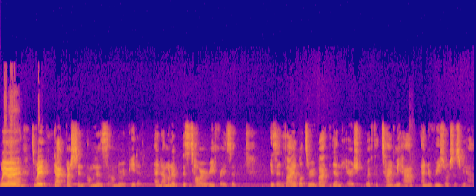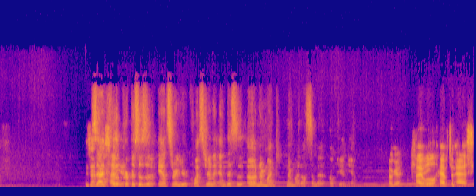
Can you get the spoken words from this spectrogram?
Wait, wait, Um, wait. So wait, that question. I'm gonna. I'm gonna repeat it, and I'm gonna. This is how I rephrase it. Is it viable to revive the demiurge with the time we have and the resources we have? Is that Zach, for the it? purposes of answering your question, and this is oh, never mind, never mind. I'll send it. I'll PM you. Okay. I will have to ask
